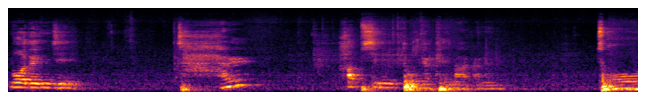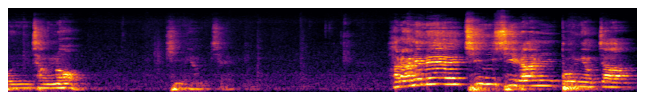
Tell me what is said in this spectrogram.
뭐든지 잘 합심 동역해 나가는 좋은 장로 김형재. 하나님의 진실한 동역자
